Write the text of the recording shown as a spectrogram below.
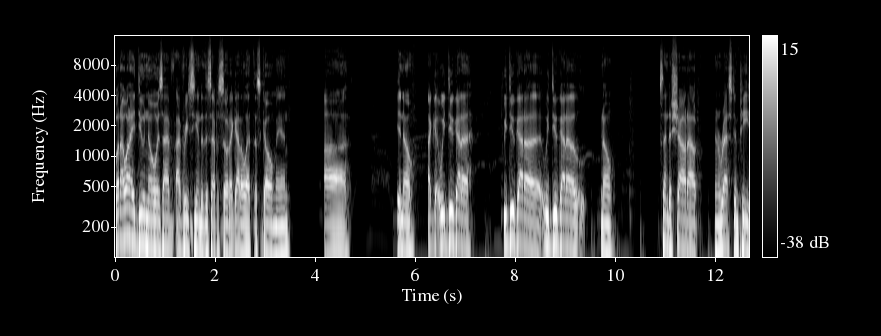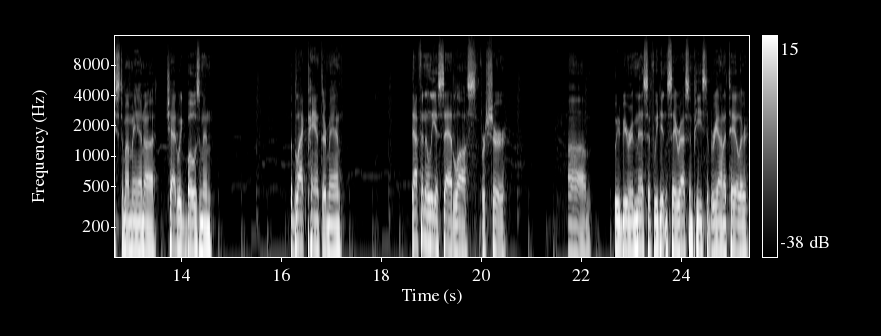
But I, what I do know is I've I've reached the end of this episode. I gotta let this go, man. Uh, you know, I got we do gotta we do gotta we do gotta you know send a shout out and rest in peace to my man uh Chadwick Boseman, the Black Panther man. Definitely a sad loss for sure. Um, we'd be remiss if we didn't say rest in peace to Breonna Taylor.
